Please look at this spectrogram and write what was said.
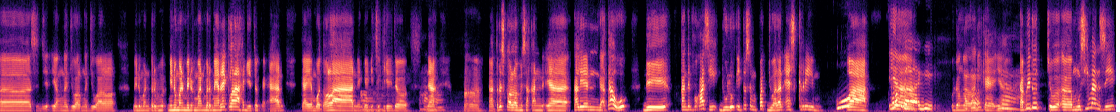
eh, seje- yang ngejual ngejual minuman ber- minuman minuman bermerek lah gitu kan kayak yang botolan yang kayak gitu-gitu. Paham, nah. Heeh. Nah terus kalau misalkan ya kalian nggak tahu di kantin vokasi dulu itu sempat jualan es krim. Uh, Wah, iya lagi. udah nggak lagi kayaknya. nah. Tapi itu eh, musiman sih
